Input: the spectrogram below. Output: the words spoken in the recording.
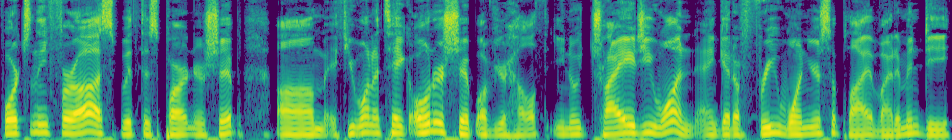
fortunately for us, with this partnership, um, if you want to take ownership of your health, you know, try AG1 and get a free one year supply of vitamin D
